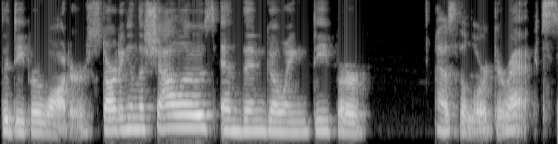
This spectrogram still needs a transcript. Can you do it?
the deeper water, starting in the shallows and then going deeper as the Lord directs.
